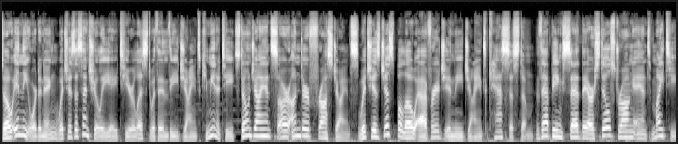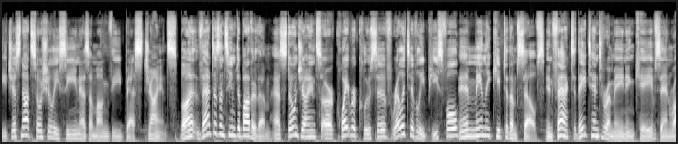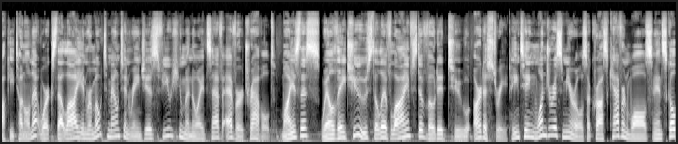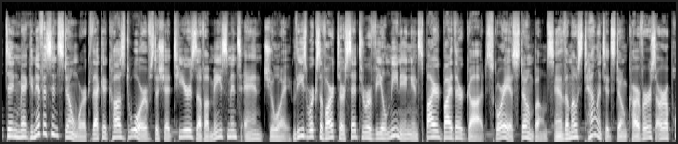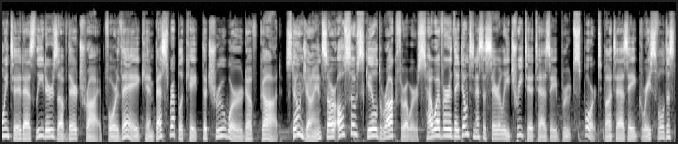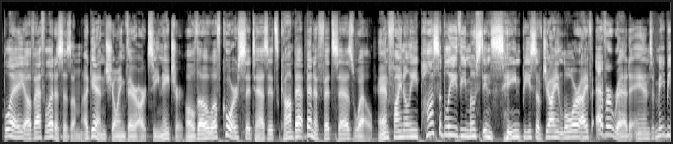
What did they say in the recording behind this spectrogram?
So in the Ordning, which is essentially a tier list within the giant community, stone giants are under frost giants, which is just below average in the giant caste system. That being said, they are still strong and mighty, just not socially seen as among the best giants. But that doesn't seem to bother them, as stone giants are quite reclusive, relatively peaceful, and mainly keep to themselves. In fact, they tend to remain in caves and rocky tunnel networks that lie in remote mountain ranges few humanoids have ever traveled. Why is this? Well, they choose to live lives devoted to artistry, painting wondrous murals across cavern walls and sculpting magnificent stonework that could cause dwarves to shed tears of amazement and joy. These works of art are said to reveal meaning inspired by their god, Skoraeus Stonebones, and the most talented stone carvers are appointed as leaders of their tribe, for they can best replicate the true word of God. Stone Stone giants are also skilled rock throwers, however, they don't necessarily treat it as a brute sport, but as a graceful display of athleticism, again showing their artsy nature. Although, of course, it has its combat benefits as well. And finally, possibly the most insane piece of giant lore I've ever read, and maybe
